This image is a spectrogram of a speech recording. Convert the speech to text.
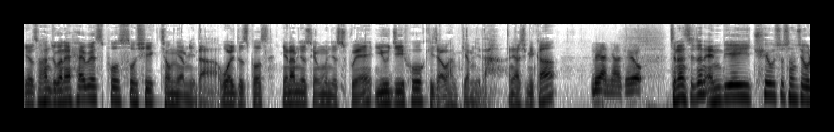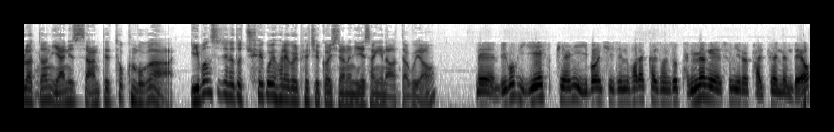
이어서 한 주간의 해외 스포츠 소식 정리합니다. 월드 스포츠 연합뉴스 영문뉴스부의 유지호 기자와 함께합니다. 안녕하십니까? 네, 안녕하세요. 지난 시즌 NBA 최우수 선수에 올랐던 야니스 안테토쿤보가 이번 시즌에도 최고의 활약을 펼칠 것이라는 예상이 나왔다고요? 네, 미국 ESPN이 이번 시즌 활약할 선수 100명의 순위를 발표했는데요.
